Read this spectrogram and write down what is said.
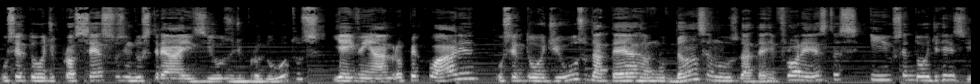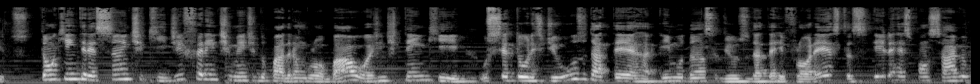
o setor de processos industriais e uso de produtos, e aí vem a agropecuária, o setor de uso da terra, mudança no uso da terra e florestas e o setor de resíduos. Então aqui é interessante que, diferentemente do padrão global, a gente tem que os setores de uso da terra e mudança de uso da terra e florestas ele é responsável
